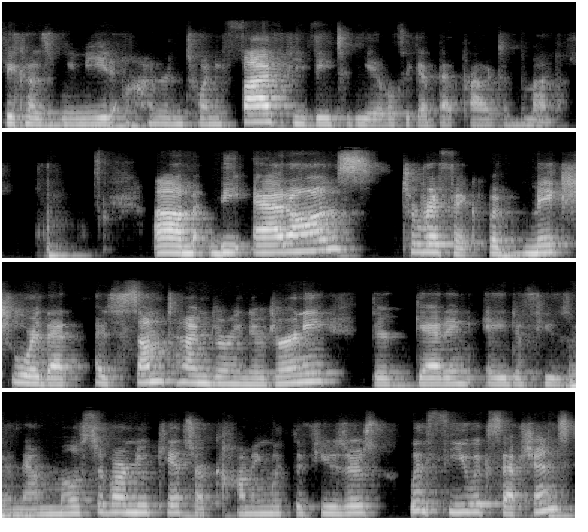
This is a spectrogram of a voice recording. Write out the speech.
because we need 125 PV to be able to get that product of the month. Um, the add ons, terrific, but make sure that at sometime during their journey, they're getting a diffuser. Now, most of our new kits are coming with diffusers with few exceptions,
